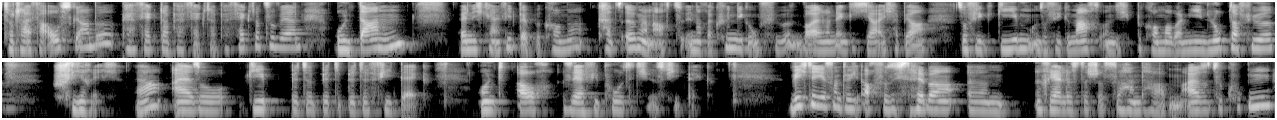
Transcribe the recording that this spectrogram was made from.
total verausgabe, perfekter, perfekter, perfekter zu werden. Und dann, wenn ich kein Feedback bekomme, kann es irgendwann auch zu innerer Kündigung führen, weil dann denke ich, ja, ich habe ja so viel gegeben und so viel gemacht und ich bekomme aber nie ein Lob dafür. Schwierig. Ja, also gib bitte, bitte, bitte Feedback und auch sehr viel positives Feedback. Wichtig ist natürlich auch für sich selber ähm, realistisches zu handhaben. Also zu gucken,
